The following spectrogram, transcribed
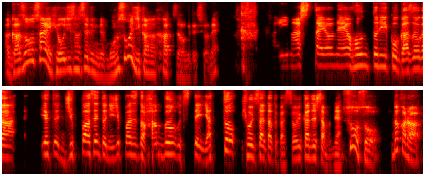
あ画像さえ表示させるんで、ものすごい時間がかかってたわけですよね。ありましたよね。本当にこう画像が、やっと10%、20%半分映って、やっと表示されたとか、そういう感じでしたもんね。そうそう。だから、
